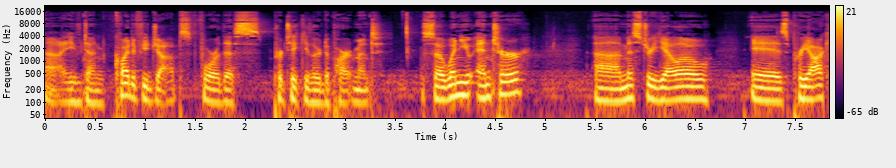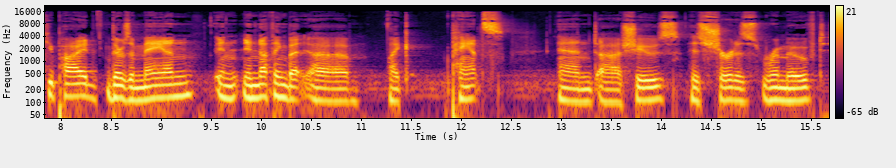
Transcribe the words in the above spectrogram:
Uh, you've done quite a few jobs for this particular department. So when you enter, uh, Mr. Yellow is preoccupied. There's a man in, in nothing but uh, like pants and uh, shoes. His shirt is removed,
